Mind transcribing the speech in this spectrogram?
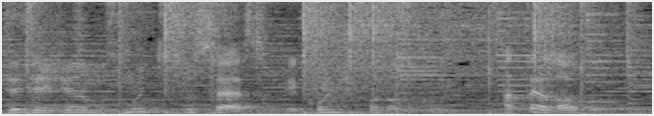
Desejamos muito sucesso e conte conosco. Até logo!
